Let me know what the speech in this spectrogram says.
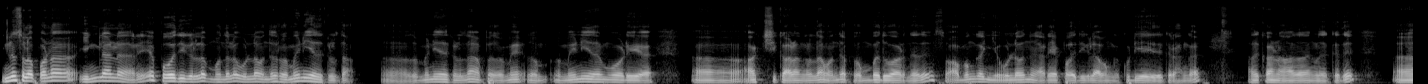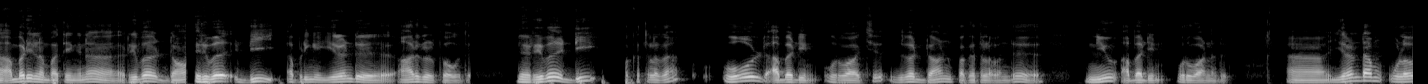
இன்னும் சொல்லப்போனால் இங்கிலாந்து நிறைய பகுதிகளில் முதல்ல உள்ள வந்து ரொமேனியர்கள் தான். ரொமேனியர்கள் தான். அப்போ ரொமே ரொம்- ரொமேனியர்களுடைய ஆட்சி காலங்கள் தான் வந்து அப்போ ரொம்ப இதுவாக இருந்தது. ஸோ அவங்க இங்கே உள்ள வந்து நிறைய பகுதிகள் அவங்க குடியேறியிருக்கிறாங்க. அதுக்கான ஆதாரங்கள் இருக்குது. அபடியில் பார்த்தீங்கன்னா ரிவர் டா ரிவர் டி அப்படிங்கிற இரண்டு ஆறுகள் போகுது. இந்த ரிவர் டி பக்கத்தில் தான் ஓல்டு அபடின் உருவாச்சு. ரிவர் டான் பக்கத்தில் வந்து நியூ அபடின் உருவானது. இரண்டாம் உலக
